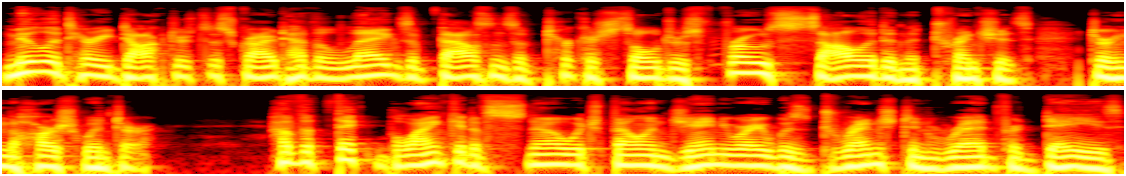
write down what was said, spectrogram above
Military doctors described how the legs of thousands of Turkish soldiers froze solid in the trenches during the harsh winter, how the thick blanket of snow which fell in January was drenched in red for days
